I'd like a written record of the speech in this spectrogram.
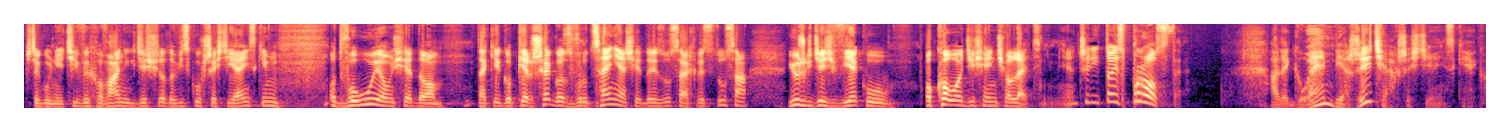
szczególnie ci wychowani gdzieś w środowisku chrześcijańskim, odwołują się do takiego pierwszego zwrócenia się do Jezusa Chrystusa już gdzieś w wieku około dziesięcioletnim. Czyli to jest proste. Ale głębia życia chrześcijańskiego,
